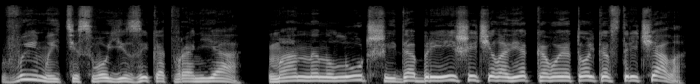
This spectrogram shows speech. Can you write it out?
Вымойте свой язык от вранья. Маннен — лучший, добрейший человек, кого я только встречала.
